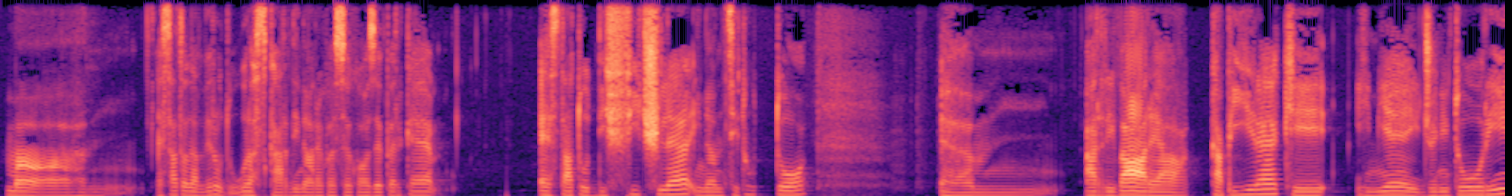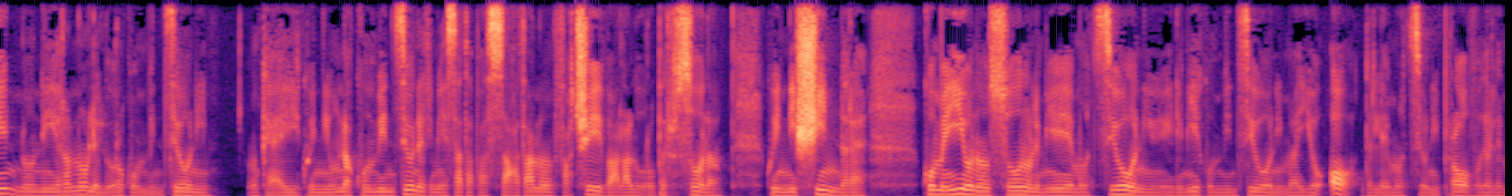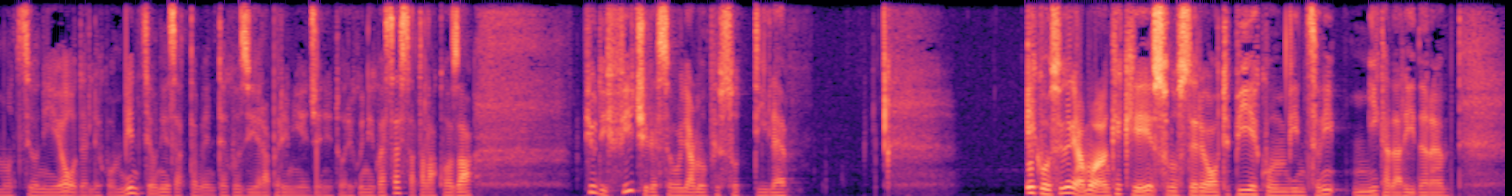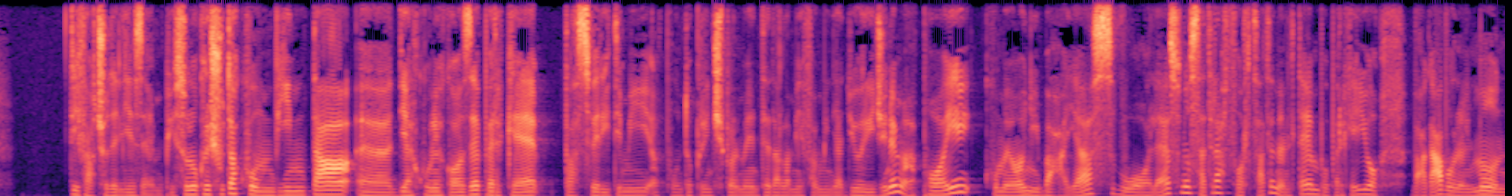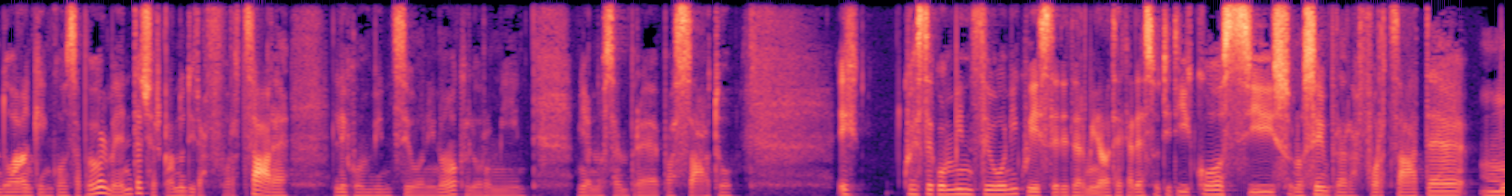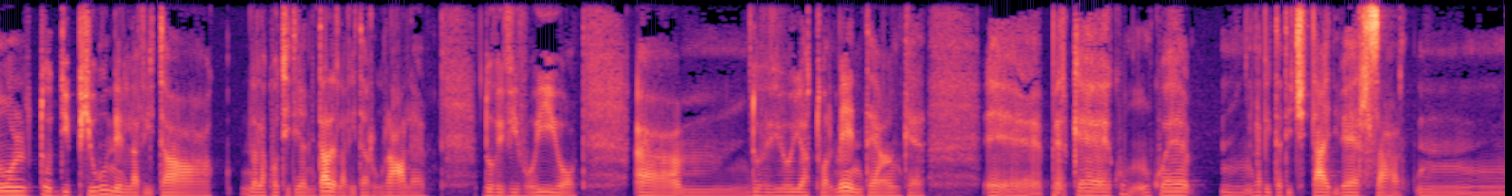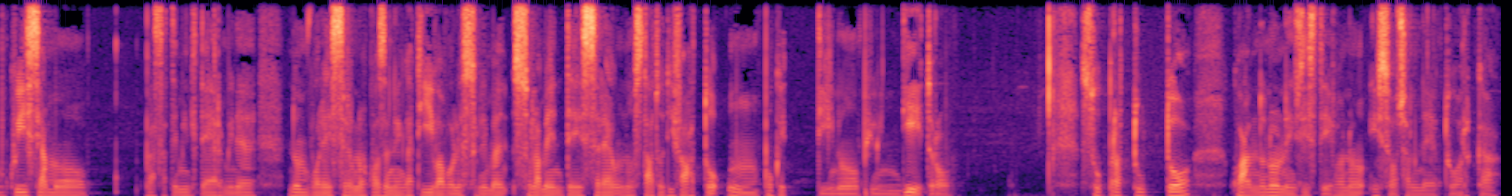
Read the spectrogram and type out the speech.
Ma mm, è stata davvero dura scardinare queste cose perché è stato difficile innanzitutto ehm, arrivare a capire che i miei genitori non erano le loro convinzioni, ok? Quindi una convinzione che mi è stata passata non faceva la loro persona, quindi scindere come io non sono le mie emozioni e le mie convinzioni, ma io ho delle emozioni, provo delle emozioni e ho delle convinzioni, esattamente così era per i miei genitori. Quindi questa è stata la cosa più difficile, se vogliamo, più sottile. E consideriamo anche che sono stereotipi e convinzioni mica da ridere. Ti faccio degli esempi. Sono cresciuta convinta eh, di alcune cose perché trasferitemi appunto principalmente dalla mia famiglia di origine, ma poi come ogni bias vuole, sono state rafforzate nel tempo perché io vagavo nel mondo anche inconsapevolmente cercando di rafforzare le convinzioni no? che loro mi, mi hanno sempre passato. E queste convinzioni, queste determinate che adesso ti dico, si sono sempre rafforzate molto di più nella vita nella quotidianità della vita rurale, dove vivo io, ehm, dove vivo io attualmente anche, eh, perché comunque mh, mm, la vita di città è diversa, mh, mm, qui siamo passatemi il termine, non vuole essere una cosa negativa, vuole solamente essere uno stato di fatto un pochettino più indietro, soprattutto quando non esistevano i social network.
